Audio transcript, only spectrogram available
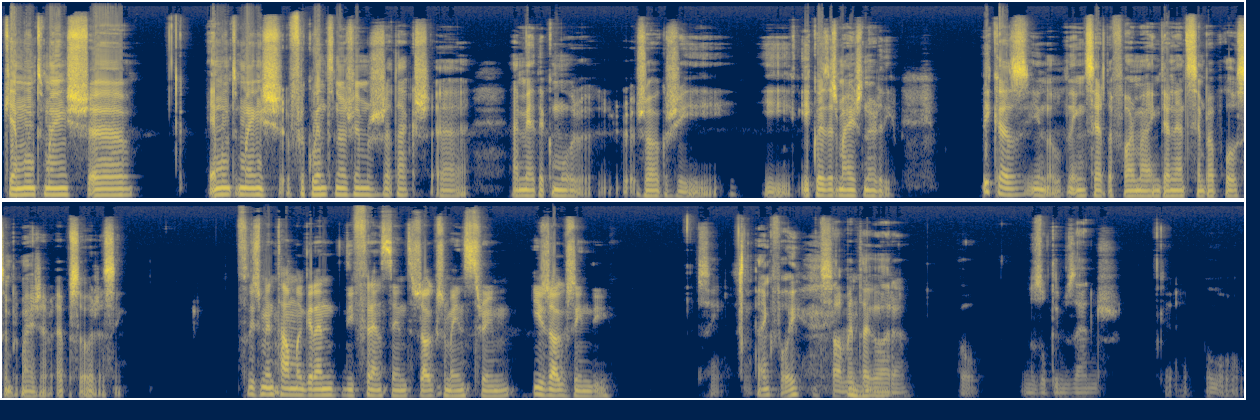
que é muito mais eh, é muito mais frequente nós vemos os ataques a, a média como jogos e, e, e coisas mais nerdy. Because, you know, em certa forma a internet sempre apelou sempre mais a, a pessoas assim. Felizmente há uma grande diferença entre jogos mainstream e jogos indie. Sim, Thankfully. Especialmente agora, ou nos últimos anos, que o,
